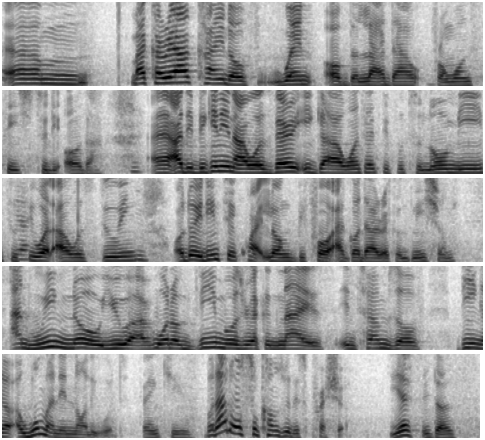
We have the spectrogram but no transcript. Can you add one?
Um, my career kind of went up the ladder from one stage to the other. Uh, at the beginning, I was very eager. I wanted people to know me, to Yeah. see what I was doing. Although it didn't take quite long before I got that recognition. And we know you are one of the most recognized in terms of being a, a woman in Nollywood. Thank you. But that also comes with its pressure. Yes, it does.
